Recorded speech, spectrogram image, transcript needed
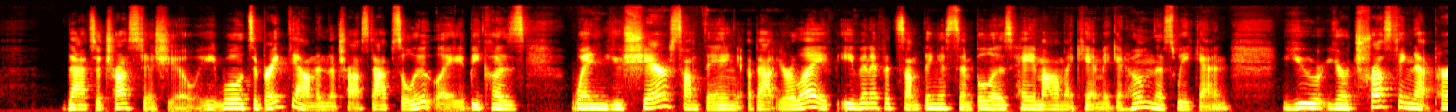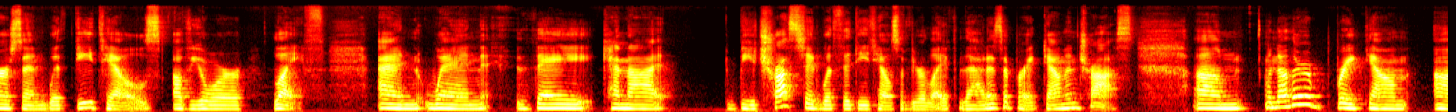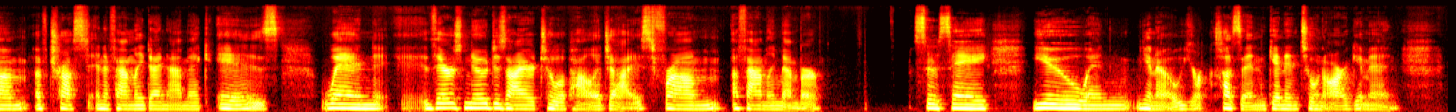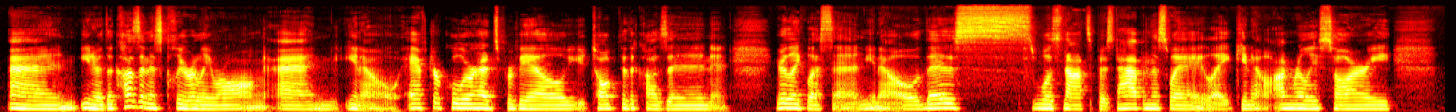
that's a trust issue. Well, it's a breakdown in the trust, absolutely, because when you share something about your life, even if it's something as simple as, hey, mom, I can't make it home this weekend, you, you're trusting that person with details of your life. And when they cannot be trusted with the details of your life, that is a breakdown in trust. Um, another breakdown um, of trust in a family dynamic is when there's no desire to apologize from a family member. So, say you and you know your cousin get into an argument, and you know the cousin is clearly wrong, and you know after cooler heads prevail, you talk to the cousin, and you're like, listen, you know this was not supposed to happen this way. Like, you know, I'm really sorry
